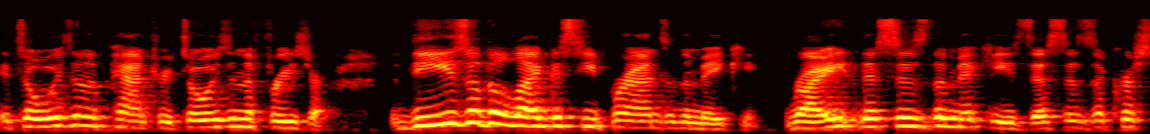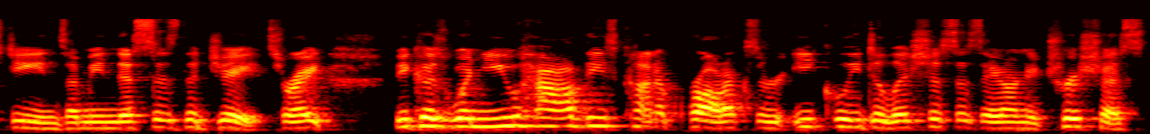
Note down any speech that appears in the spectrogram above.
it's always in the pantry it's always in the freezer these are the legacy brands in the making, right? This is the Mickey's, this is the Christine's. I mean, this is the Jates, right? Because when you have these kind of products that are equally delicious as they are nutritious,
